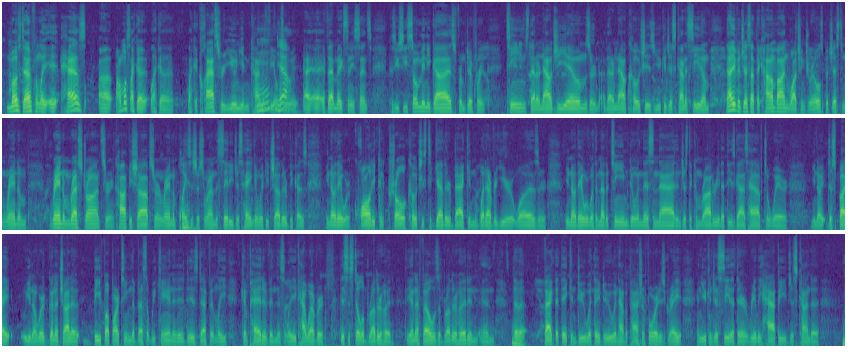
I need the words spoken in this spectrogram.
Most definitely, it has uh, almost like a like a like a class reunion kind of feel yeah. to it, I, I, if that makes any sense. Because you see so many guys from different teams that are now GMs or that are now coaches. You could just kind of see them, not even just at the combine watching drills, but just in random random restaurants or in coffee shops or in random places just around the city just hanging with each other because you know they were quality control coaches together back in whatever year it was or you know they were with another team doing this and that and just the camaraderie that these guys have to where you know despite you know we're going to try to beef up our team the best that we can and it is definitely competitive in this league. However this is still a brotherhood. The NFL is a brotherhood and and the mm. Fact that they can do what they do and have a passion for it is great and you can just see that they're really happy just kind of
